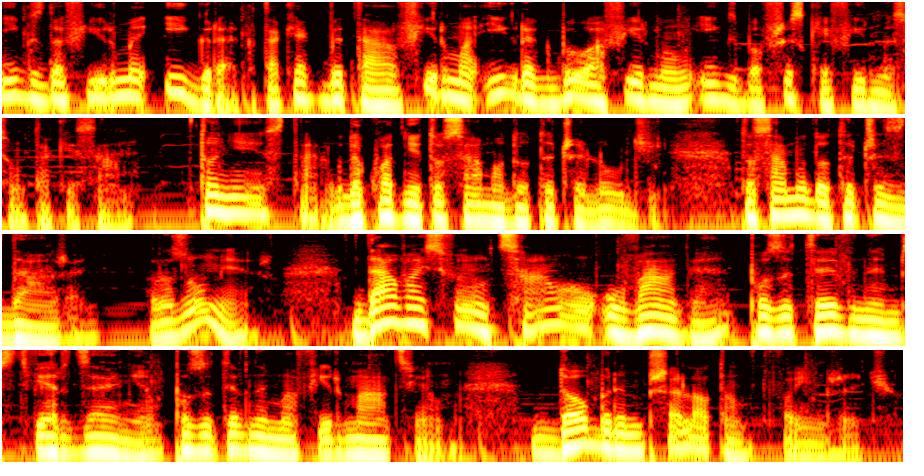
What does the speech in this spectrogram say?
X do firmy Y, tak jakby ta firma Y była firmą X, bo wszystkie firmy są takie same. To nie jest tak. Dokładnie to samo dotyczy ludzi. To samo dotyczy zdarzeń. Rozumiesz? Dawaj swoją całą uwagę pozytywnym stwierdzeniom, pozytywnym afirmacjom, dobrym przelotom w Twoim życiu.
